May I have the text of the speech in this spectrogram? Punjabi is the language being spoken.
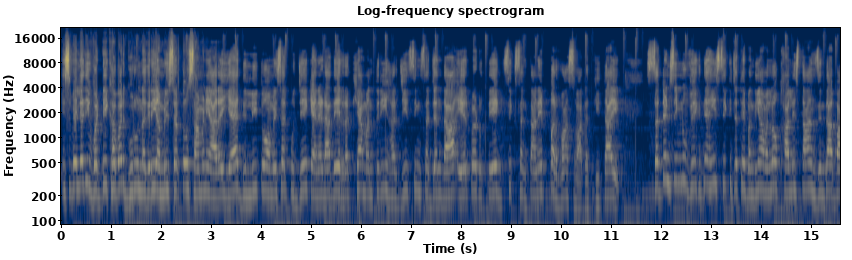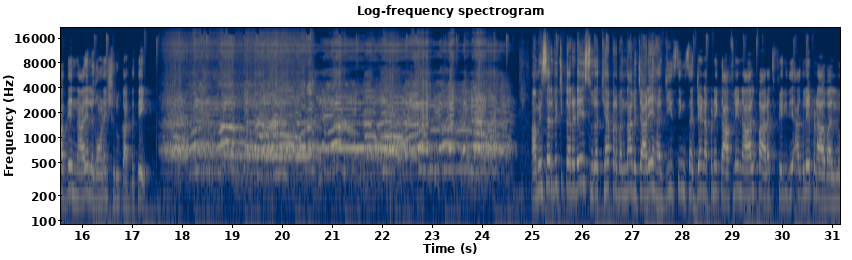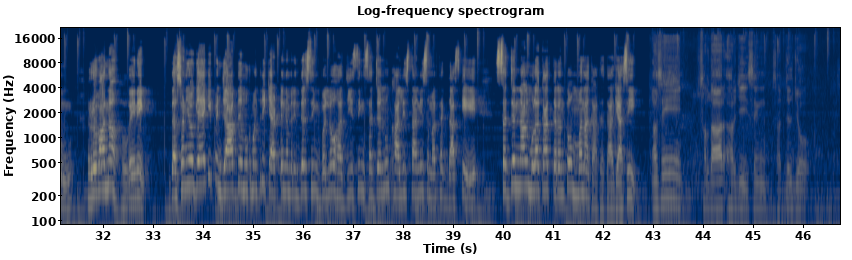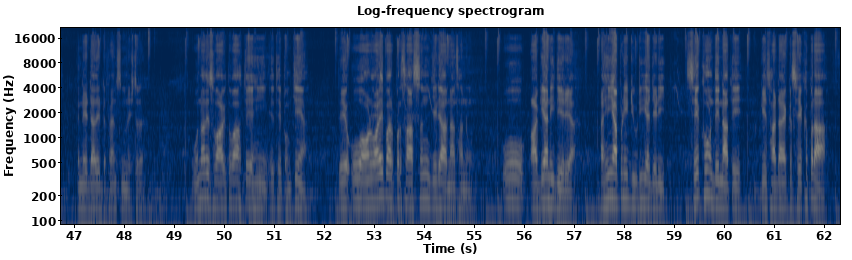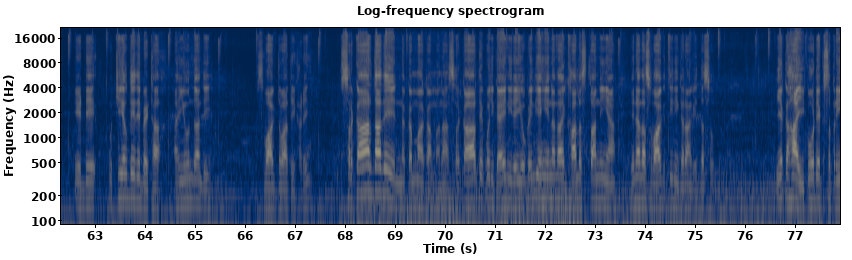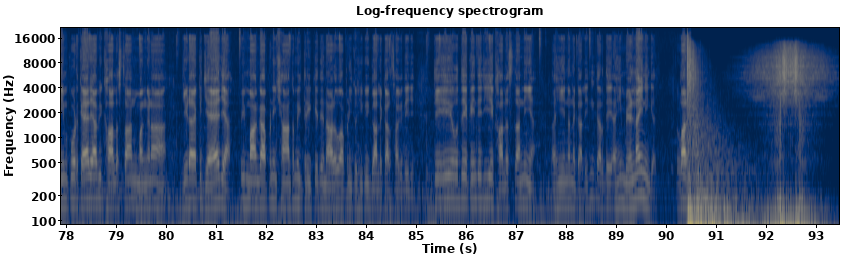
ਇਸ ਵੇਲੇ ਦੀ ਵੱਡੀ ਖਬਰ ਗੁਰੂ ਨਗਰੀ ਅੰਮ੍ਰਿਤਸਰ ਤੋਂ ਸਾਹਮਣੇ ਆ ਰਹੀ ਹੈ। ਦਿੱਲੀ ਤੋਂ ਅੰਮ੍ਰਿਤਸਰ ਪੁੱਜੇ ਕੈਨੇਡਾ ਦੇ ਰੱਖਿਆ ਮੰਤਰੀ ਹਰਜੀਤ ਸਿੰਘ ਸੱਜਣ ਦਾ 에ਅਰਪੋਰਟ ਉੱਤੇ ਸਿੱਖ ਸੰਗਤਾਂ ਨੇ ਭਰਵਾਂ ਸਵਾਗਤ ਕੀਤਾ ਹੈ ਸੱਜਣ ਸਿੰਘ ਨੂੰ ਵੇਖਦਿਆਂ ਹੀ ਸਿੱਖ ਜਥੇਬੰਦੀਆਂ ਵੱਲੋਂ ਖਾਲਿਸਤਾਨ ਜ਼ਿੰਦਾਬਾਦ ਦੇ ਨਾਰੇ ਲਗਾਉਣੇ ਸ਼ੁਰੂ ਕਰ ਦਿੱਤੇ। ਅੰਮ੍ਰਿਤਸਰ ਵਿੱਚ ਕਰੜੇ ਸੁਰੱਖਿਆ ਪ੍ਰਬੰਧਾਂ ਵਿਚਾਲੇ ਹਰਜੀਤ ਸਿੰਘ ਸੱਜਣ ਆਪਣੇ ਕਾਫਲੇ ਨਾਲ ਭਾਰਤ ਫੇਰੀ ਦੇ ਅਗਲੇ ਪੜਾਅ ਵੱਲ ਨੂੰ ਰਵਾਨਾ ਹੋ ਗਏ ਨੇ। ਦੱਸਣਯੋਗ ਹੈ ਕਿ ਪੰਜਾਬ ਦੇ ਮੁੱਖ ਮੰਤਰੀ ਕੈਪਟਨ ਅਮਰਿੰਦਰ ਸਿੰਘ ਵੱਲੋਂ ਹਰਜੀਤ ਸਿੰਘ ਸੱਜਣ ਨੂੰ ਖਾਲਿਸਤਾਨੀ ਸਮਰਥਕ ਦੱਸ ਕੇ ਸੱਜਣ ਨਾਲ ਮੁਲਾਕਾਤ ਕਰਨ ਤੋਂ ਮਨਾ ਕਰ ਦਿੱਤਾ ਗਿਆ ਸੀ। ਅਸੀਂ ਸਰਦਾਰ ਹਰਜੀਤ ਸਿੰਘ ਸੱਜਲ ਜੋ ਕੈਨੇਡਾ ਦੇ ਡਿਫੈਂਸ ਮਿਨਿਸਟਰ, ਉਹਨਾਂ ਦੇ ਸਵਾਗਤ ਵਾਸਤੇ ਅਸੀਂ ਇੱਥੇ ਪਹੁੰਚੇ ਹਾਂ। ਤੇ ਉਹ ਆਉਣ ਵਾਲੇ ਪਰ ਪ੍ਰਸ਼ਾਸਨ ਜਿਹੜਾ ਨਾ ਸਾਨੂੰ ਉਹ ਆਗਿਆ ਨਹੀਂ ਦੇ ਰਿਹਾ। ਅਸੀਂ ਆਪਣੀ ਡਿਊਟੀ ਆ ਜਿਹੜੀ ਸਿੱਖ ਹੋਣ ਦੇ ਨਾਤੇ ਕਿ ਸਾਡਾ ਇੱਕ ਸਿੱਖ ਭਰਾ ਏਡੇ ਉੱਚੇ ਅਹੁਦੇ ਤੇ ਬੈਠਾ, ਅਸੀਂ ਉਹਨਾਂ ਦੇ ਸਵਾਗਤ ਵਾਸਤੇ ਖੜੇ ਸਰਕਾਰ ਦਾ ਦੇ ਨਕਮਾ ਕੰਮ ਆ ਨਾ, ਸਰਕਾਰ ਤੇ ਕੁਝ ਕਹਿ ਹੀ ਨਹੀਂ ਰਹੀ, ਉਹ ਕਹਿੰਦੀ ਅਸੀਂ ਇਹਨਾਂ ਦਾ ਖਾਲਿਸਤਾਨੀ ਆ, ਇਹਨਾਂ ਦਾ ਸਵਾਗਤ ਹੀ ਨਹੀਂ ਕਰਾਂਗੇ, ਦੱਸੋ। ਇੱਕ ਹਾਈ ਕੋਰਟ, ਇੱਕ ਸੁਪਰੀਮ ਕੋਰਟ ਕਹਿ ਰਿਹਾ ਵੀ ਖਾਲਿਸਤਾਨ ਮੰਗਣਾ ਜਿਹੜਾ ਇੱਕ ਜਾਇਜ਼ ਆ ਵੀ ਮੰਗ ਆਪਣੀ ਸ਼ਾਂਤਮਈ ਤਰੀਕੇ ਦੇ ਨਾਲ ਉਹ ਆਪਣੀ ਤੁਸੀਂ ਕੋਈ ਗੱਲ ਕਰ ਸਕਦੇ ਜੇ। ਤੇ ਇਹ ਉਹਦੇ ਕਹਿੰਦੇ ਜੀ ਇਹ ਖਾਲਿਸਤਾਨੀ ਆ, ਅਸੀਂ ਇਹਨਾਂ ਨਾਲ ਗੱਲ ਹੀ ਨਹੀਂ ਕਰਦੇ, ਅਸੀਂ ਮਿਲਣਾ ਹੀ ਨਹੀਂ ਗਾ। ਪਰ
